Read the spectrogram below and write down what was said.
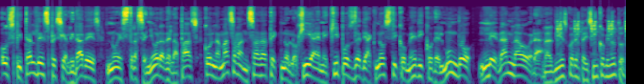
Hospital de Especialidades Nuestra Señora de la Paz, con la más avanzada tecnología en equipos de diagnóstico médico del mundo, le dan la hora. Las 10.45 minutos.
